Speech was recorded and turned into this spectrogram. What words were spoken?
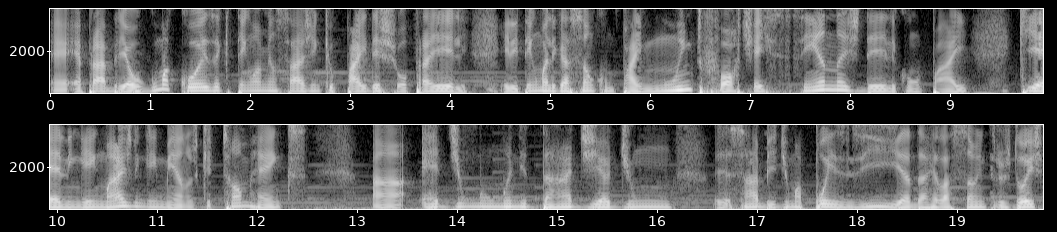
é, é para abrir alguma coisa que tem uma mensagem que o pai deixou para ele. Ele tem uma ligação com o pai muito forte. As cenas dele com o pai, que é ninguém mais, ninguém menos que Tom Hanks, uh, é de uma humanidade, é de um eh, sabe, de uma poesia da relação entre os dois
